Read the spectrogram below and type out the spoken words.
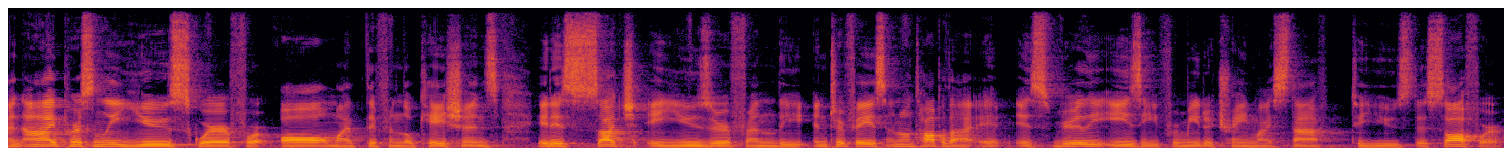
And I personally use Square for all my different locations. It is such a user-friendly interface. And on top of that, it is really easy for me to train my staff to use this software.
